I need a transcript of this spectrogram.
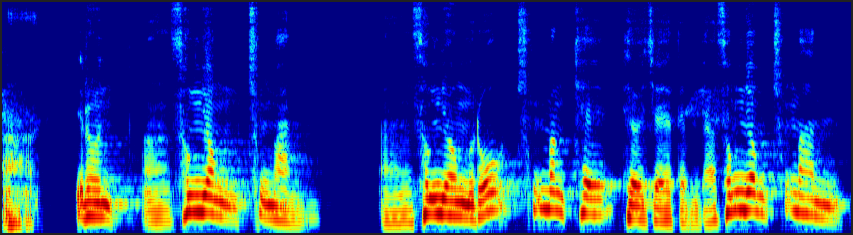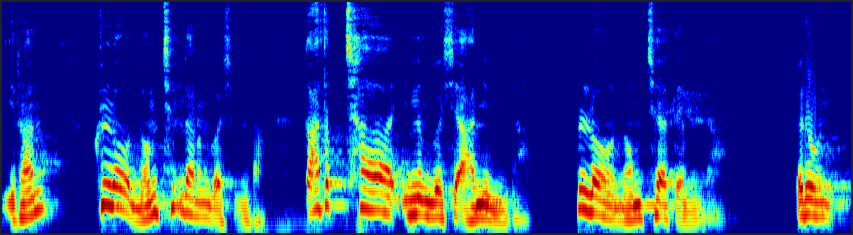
아, 이런 어, 성령 충만, 어, 성령으로 충만케 되어져야 됩니다. 성령 충만이란 흘러 넘친다는 것입니다. 가득 차 있는 것이 아닙니다. 흘러 넘쳐야 됩니다. 여러분,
